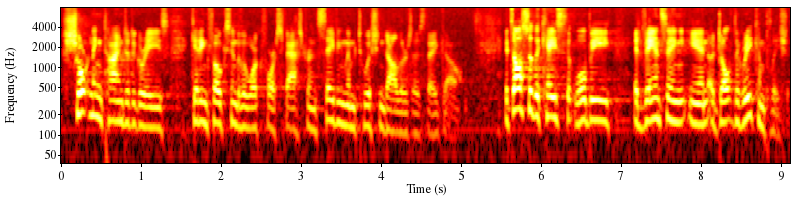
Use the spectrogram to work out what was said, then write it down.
shortening time to degrees, getting folks into the workforce faster, and saving them tuition dollars as they go. It's also the case that we'll be advancing in adult degree completion.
